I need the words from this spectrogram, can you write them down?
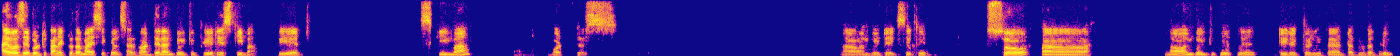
I was able to connect to the MySQL server. Then I'm going to create a schema. Create schema WordPress. Now I'm going to exit it. So uh, now I'm going to go to a directory var www.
